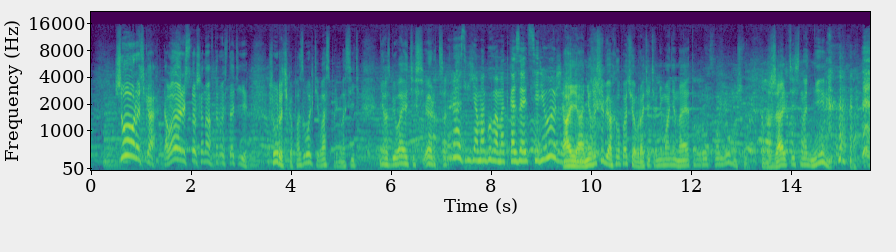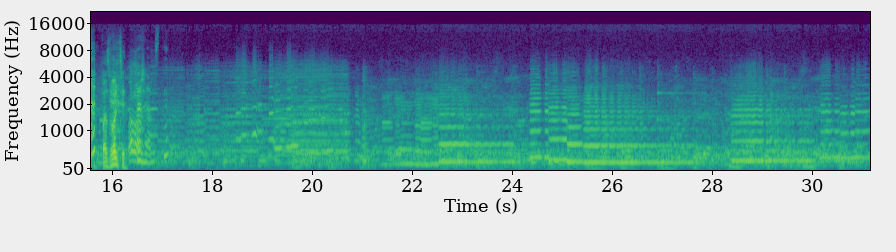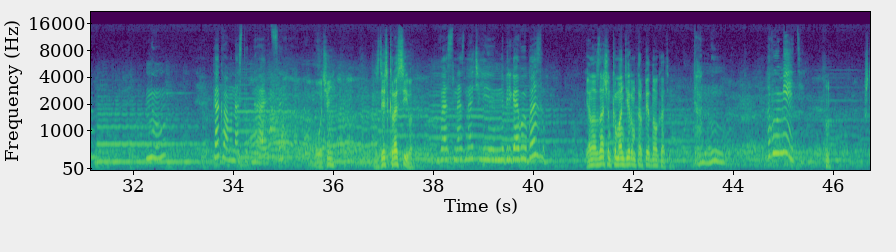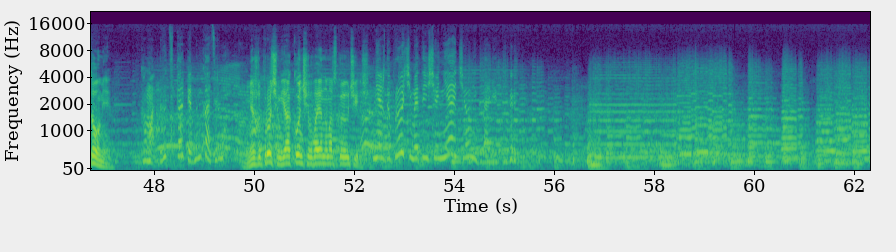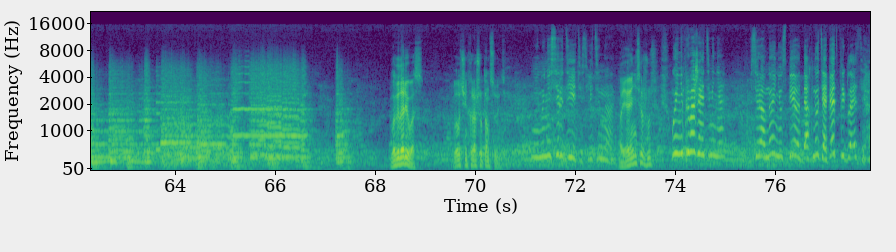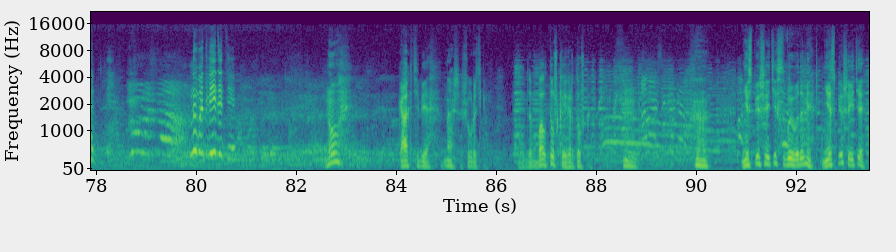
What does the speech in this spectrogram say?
Шурочка! Товарищ старшина второй статьи. Шурочка, позвольте вас пригласить. Не разбивайте сердце. Разве я могу вам отказать, Сережа? А я не за себя хлопочу. Обратите внимание на этого руку юношу. Жальтесь над ним. Позвольте. Пожалуйста. Как вам у нас тут нравится? Очень. Здесь красиво. Вас назначили на береговую базу? Я назначен командиром торпедного катера. Да ну! А вы умеете Что умею? командовать торпедным катером? Между прочим, я окончил военно-морское училище. Между прочим, это еще ни о чем не говорит. Благодарю вас. Вы очень хорошо танцуете. Ой, ну не сердитесь, лейтенант. А я и не сержусь. Ой, не провожайте меня. Все равно я не успею отдохнуть, и опять пригласят. Ну вот видите? Ну, как тебе наша Шурочка? Да болтушка и вертушка. Не спешите с выводами, не спешите.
